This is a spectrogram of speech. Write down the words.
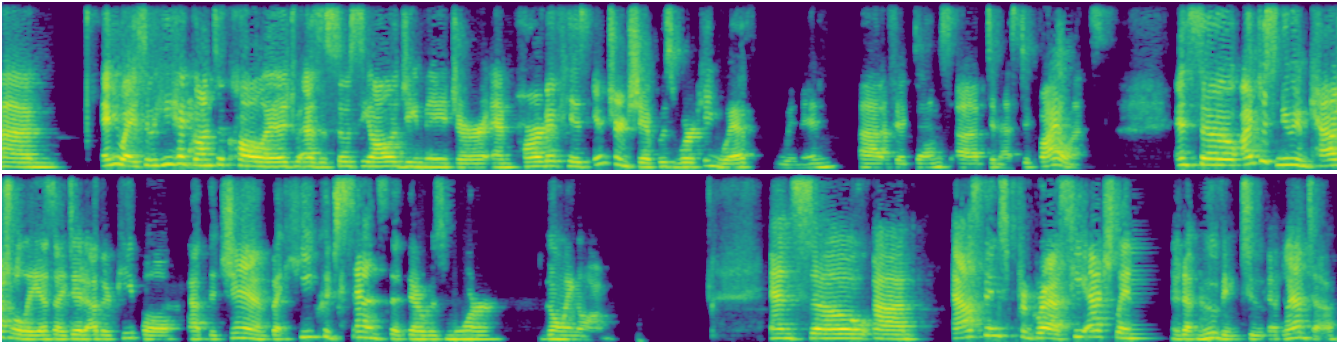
um, anyway so he had gone to college as a sociology major and part of his internship was working with women uh, victims of domestic violence. And so I just knew him casually as I did other people at the gym, but he could sense that there was more going on. And so um, as things progressed, he actually ended up moving to Atlanta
